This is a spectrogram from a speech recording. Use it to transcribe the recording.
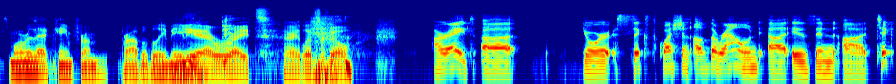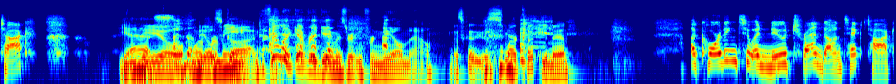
It's more where that came from, probably, maybe. Yeah, right. All right, let's go. All right. Uh, your sixth question of the round uh, is in uh, TikTok. Yes. Neal, more Neal's for me. gone. I feel like every game is written for Neal now. That's because he's a smart cookie, man. According to a new trend on TikTok,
